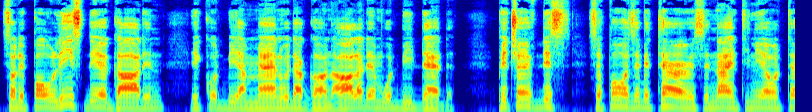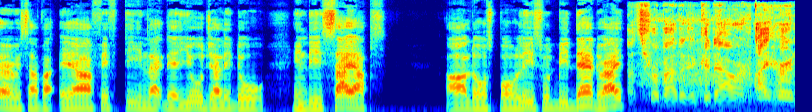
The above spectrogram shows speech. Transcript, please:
So the police there guarding, it could be a man with a gun. All of them would be dead. Picture if this supposedly terrorist, a 19 year old terrorist, have a AR 15 like they usually do in these psyops. All those police would be dead, right? That's for about a good hour. I heard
